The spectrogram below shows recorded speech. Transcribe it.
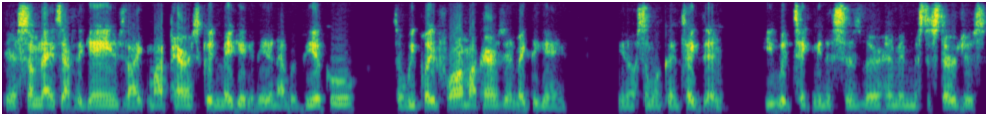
there's some nights after the games, like, my parents couldn't make it. They didn't have a vehicle. So we played for all. My parents didn't make the game. You know, someone couldn't take them. He would take me to Sizzler, him and Mr. Sturgis.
